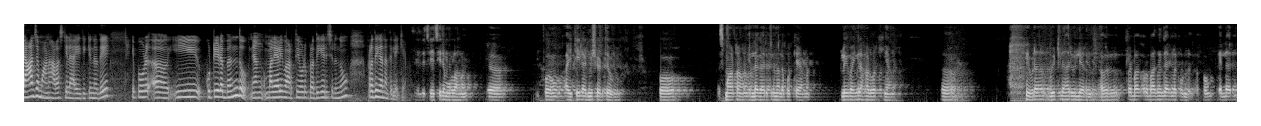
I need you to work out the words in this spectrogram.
രാജമാണ് അറസ്റ്റിലായിരിക്കുന്നത്. ഇപ്പോൾ ഈ കുട്ടിയുടെ ബന്ധു ഞാൻ മലയാളി വാർത്തയോട് പ്രതികരിച്ചിരുന്നു. പ്രതികരണത്തിലേക്ക്. എന്റെ ചേച്ചിയുടെ മോളാണ്. ഇപ്പോൾ ഐ ടിയിൽ അഡ്മിഷൻ എടുത്തേ ഉള്ളൂ. ഇപ്പോൾ സ്മാർട്ടാണ്. എല്ലാ കാര്യത്തിലും നല്ല പൊക്കെയാണ്. പുള്ളി ഭയങ്കര ഹാർഡ് വർക്കിംഗ് ആണ്. ഇവിടെ വീട്ടിൽ ആരും ഇല്ലായിരുന്നു. അവർ പ്രഭാതം കാര്യങ്ങളൊക്കെ ഉണ്ട്. അപ്പം എല്ലാവരും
